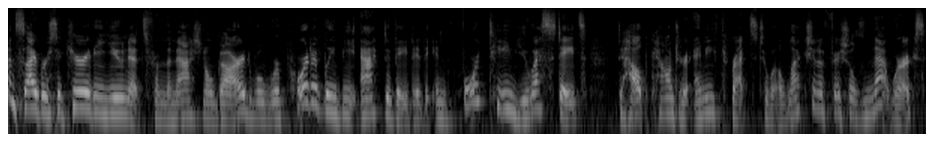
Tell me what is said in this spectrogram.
And cybersecurity units from the National Guard will reportedly be activated in 14 U.S. states to help counter any threats to election officials' networks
